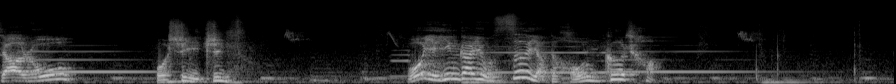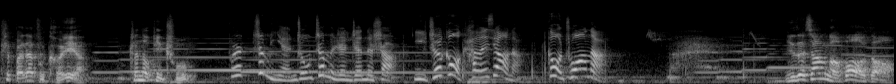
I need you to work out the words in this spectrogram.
假如我是一只鸟，我也应该用嘶哑的喉咙歌唱。这白大夫可以啊，专到病除。不是这么严重、这么认真的事儿，你这跟我开玩笑呢，跟我装呢？你在香港暴躁，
